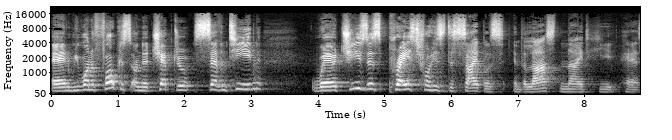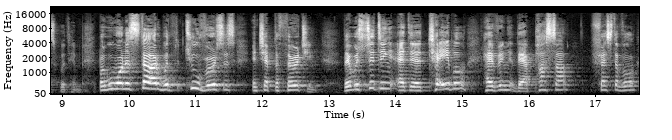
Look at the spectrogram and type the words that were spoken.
And we want to focus on the chapter 17 where Jesus prays for his disciples in the last night he has with him. But we want to start with two verses in chapter 13. They were sitting at a table having their Passa festival,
